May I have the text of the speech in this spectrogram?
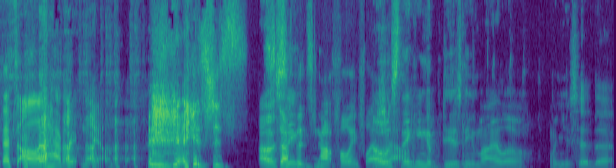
That's all I have written down. it's just stuff think- that's not fully fleshed out. I was out. thinking of Disney Milo when you said that.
